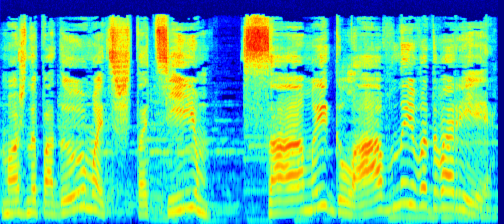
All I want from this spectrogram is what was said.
можно подумать, что Тим самый главный во дворе.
